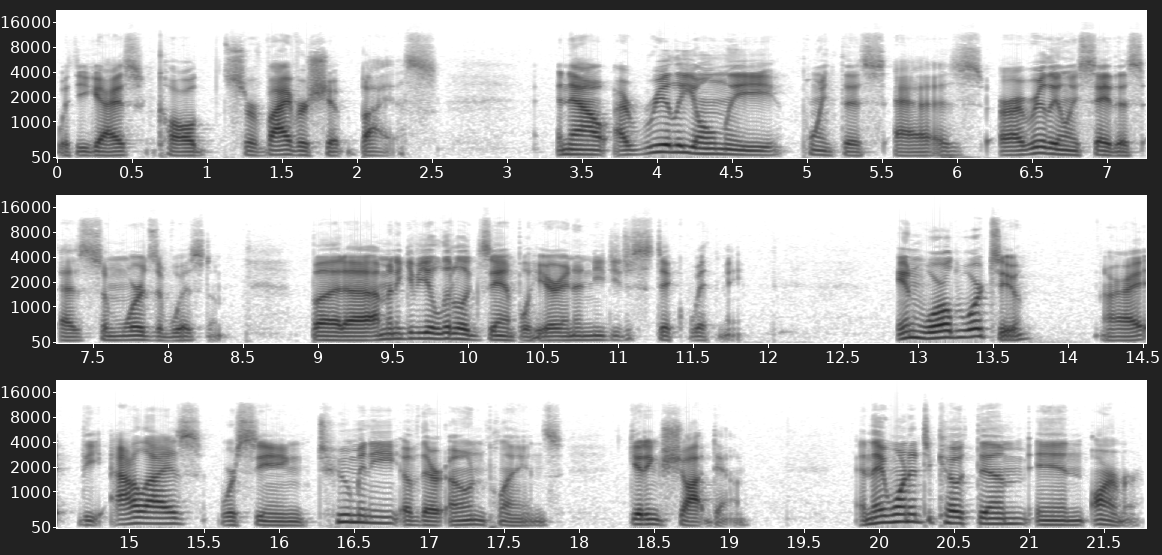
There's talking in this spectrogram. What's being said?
with you guys called survivorship bias. And now, I really only point this as, or I really only say this as some words of wisdom. But uh, I'm going to give you a little example here, and I need you to stick with me. In World War II, all right, the Allies were seeing too many of their own planes getting shot down, and they wanted to coat them in armor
